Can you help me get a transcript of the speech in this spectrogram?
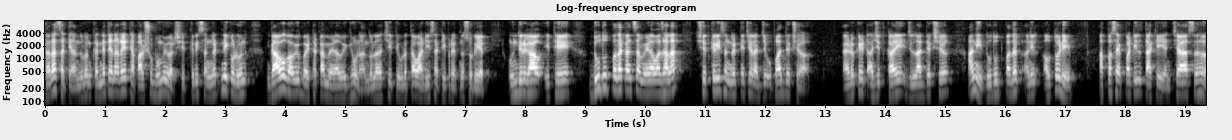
दरासाठी आंदोलन करण्यात येणार आहे. त्या पार्श्वभूमीवर शेतकरी संघटनेकडून गावोगावी बैठका मेळावे घेऊन आंदोलनाची तीव्रता वाढीसाठी प्रयत्न सुरू आहेत. उंदीरगाव इथे दूध उत्पादकांचा मेळावा झाला. शेतकरी संघटनेचे राज्य उपाध्यक्ष ॲडव्होकेट अजित काळे जिल्हाध्यक्ष आणि दूध उत्पादक अनिल अवतोडे आप्पासाहेब पाटील ताके यांच्यासह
